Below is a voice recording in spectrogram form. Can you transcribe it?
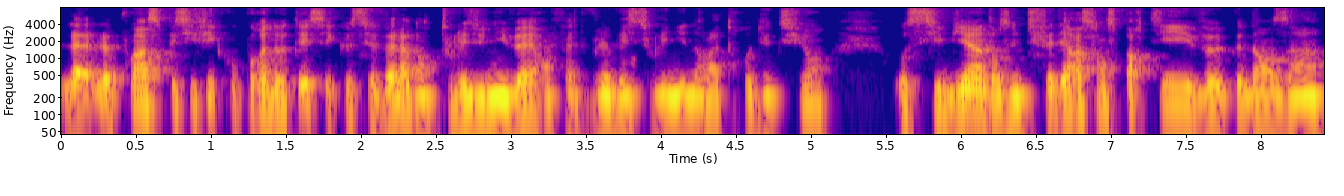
le point spécifique qu'on pourrait noter, c'est que c'est valable dans tous les univers. En fait, vous l'avez souligné dans l'introduction aussi bien dans une fédération sportive que dans un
